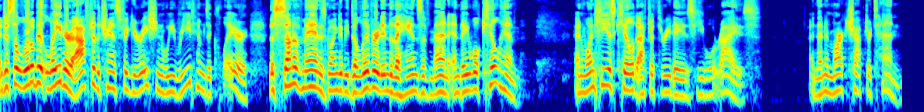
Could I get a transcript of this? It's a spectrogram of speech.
And just a little bit later, after the transfiguration, we read him declare, The Son of Man is going to be delivered into the hands of men, and they will kill him. And when he is killed, after three days, he will rise. And then in Mark chapter 10,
